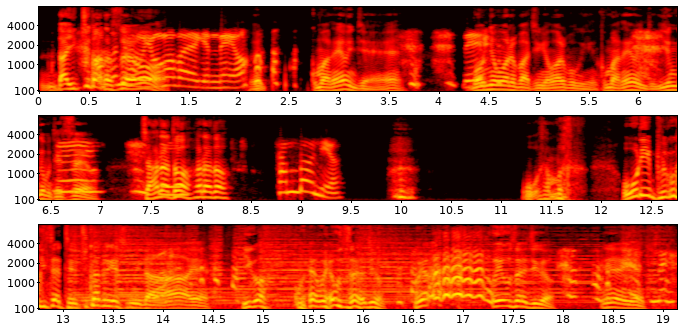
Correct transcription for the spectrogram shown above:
나 읽지도 않았어요. 영화 봐야겠네요. 예, 그만해요 이제. 네. 뭔 영화를 봐 지금 영화를 보기. 그만해요 이제 이 정도면 됐어요. 네. 자 하나 네. 더 하나 더. 3번이요. 오 3번. 오리 불고기 세트 축하드리겠습니다. 예. 이거 왜 왜 웃어요 지금? 왜, 왜 웃어요 지금? 예 예. 네.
